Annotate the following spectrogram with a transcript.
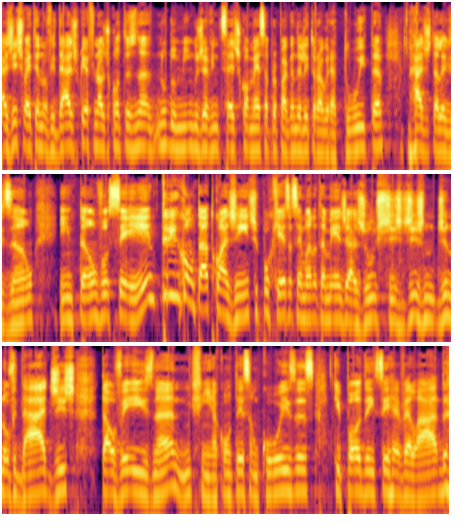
A gente vai ter novidade, porque afinal de contas, no domingo, dia 27, começa a propaganda eleitoral gratuita, rádio e televisão. Então você entre em contato com a gente, porque essa semana também é de ajustes, de, de novidades. Talvez, né? Enfim, aconteçam coisas que podem ser reveladas.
